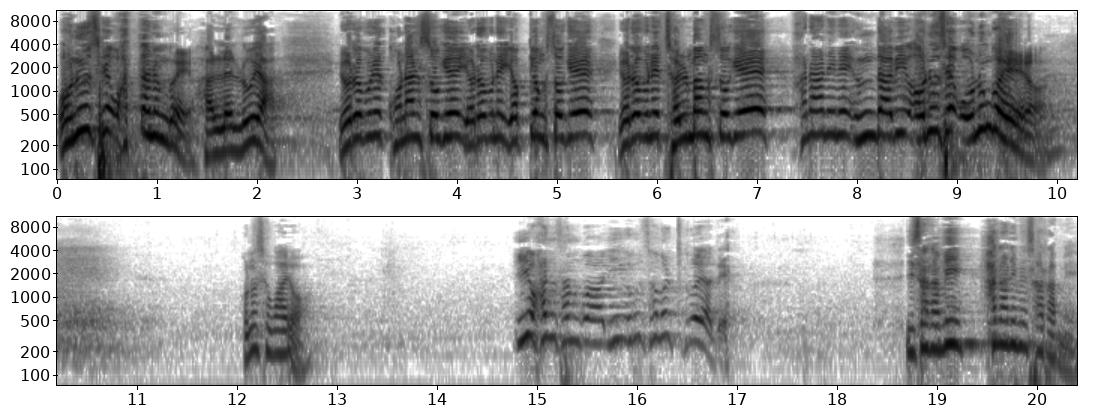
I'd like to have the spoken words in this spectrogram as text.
어느새 왔다는 거예요. 할렐루야. 여러분의 고난 속에, 여러분의 역경 속에, 여러분의 절망 속에 하나님의 응답이 어느새 오는 거예요. 어느새 와요. 이 환상과 이 음성을 들어야 돼. 이 사람이 하나님의 사람이에요.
